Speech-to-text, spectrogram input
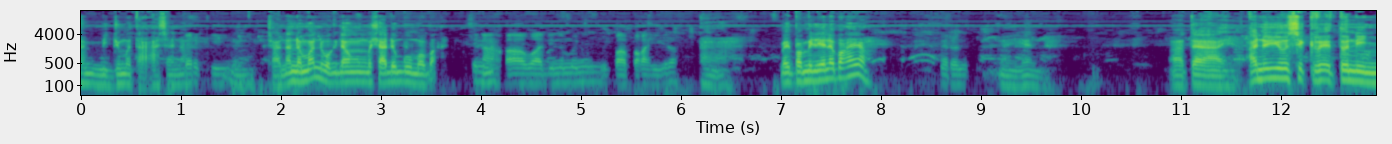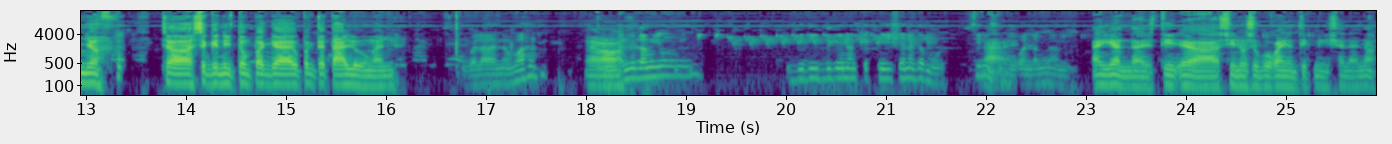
Ah, medyo mataas ano. per kilo. Mm. Sana naman wag nang masyadong bumaba. Kasi nakakaawa din naman yung ipapakahirap. Ah, may pamilya na ba kayo? Meron Ayan. At ah, ano yung sikreto ninyo sa sa ganitong pag ah, pagtatalungan? wala naman. Oo. Ano lang yung ibinibigay ng technician na gamot. Sinusubukan lang namin. Ayan, ah, ti- ah, sinusubukan yung technician ano.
